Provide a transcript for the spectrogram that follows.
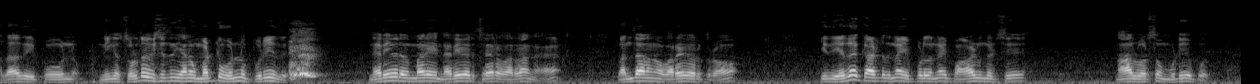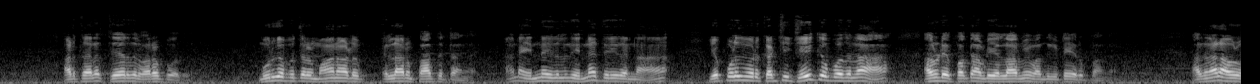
அதாவது இப்போ ஒன்று நீங்கள் சொல்கிற விஷயத்துல எனக்கு மட்டும் ஒன்று புரியுது. நிறைய பேர் இது மாதிரி நிறைய பேர் சேர வர்றாங்க. வந்தால் நாங்கள் வரவேற்கிறோம். இது எதை காட்டுதுன்னா இப்பொழுதுனா இப்போ ஆளுங்கட்சி நாலு வருஷம் முடிய போகுது. அடுத்தால தேர்தல் வரப்போகுது. முருகபுத்திரன் மாநாடு எல்லாரும் பார்த்துட்டாங்க. ஆனால் என்ன இதுலேருந்து என்ன தெரியுதுன்னா எப்பொழுதும் ஒரு கட்சி ஜெயிக்க போகுதுன்னா அவருடைய பக்கம் அப்படி எல்லாருமே வந்துக்கிட்டே இருப்பாங்க. அதனால அவர்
